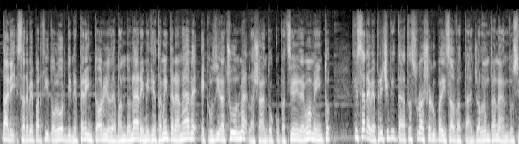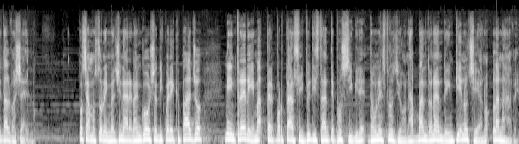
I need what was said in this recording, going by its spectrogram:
Da lì sarebbe partito l'ordine perentorio di abbandonare immediatamente la nave e così la ciurma, lasciando occupazioni del momento, si sarebbe precipitata sulla scialuppa di salvataggio, allontanandosi dal vascello. Possiamo solo immaginare l'angoscia di quell'equipaggio mentre rema per portarsi il più distante possibile da un'esplosione, abbandonando in pieno oceano la nave.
